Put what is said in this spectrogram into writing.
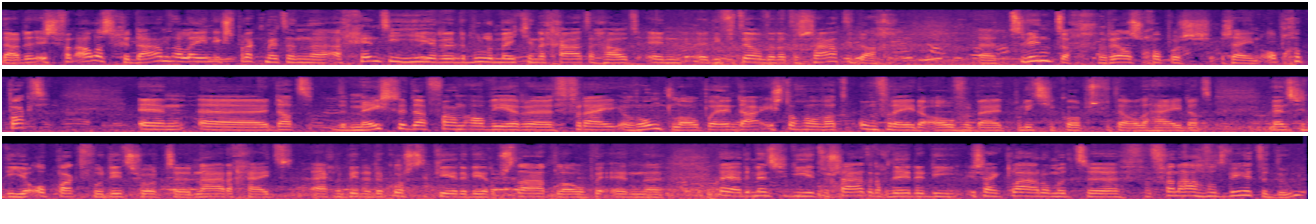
Nou, er is van alles gedaan. Alleen ik sprak met een uh, agent die hier uh, de boel een beetje in de gaten houdt. En uh, die vertelde dat er zaterdag 20 railschoppers zijn opgepakt. En dat de meeste daarvan alweer uh, vrij rondlopen. En daar is toch wel wat onvrede over bij het politiekorps, vertelde hij. Dat mensen die je oppakt voor dit soort uh, narigheid eigenlijk binnen de kostenkeren weer op straat lopen. En nou ja, de mensen die het op zaterdag deden, die zijn klaar om het vanavond weer te doen.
